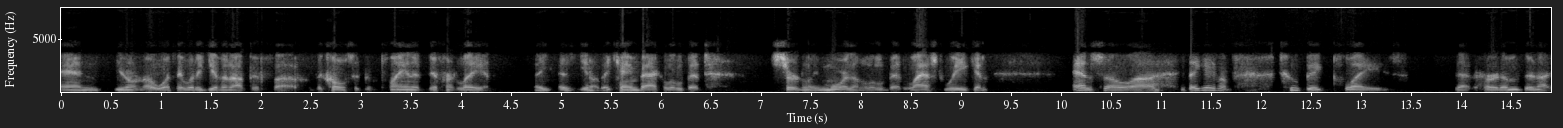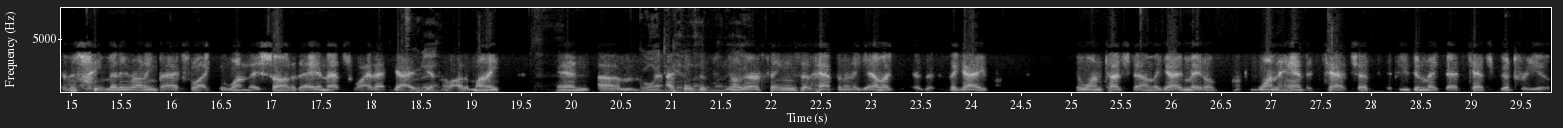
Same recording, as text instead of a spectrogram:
and you don't know what they would have given up if uh, the Colts had been playing it differently. And they, as you know, they came back a little bit, certainly more than a little bit last week, and and so uh, they gave up two big plays that hurt them. They're not going to see many running backs like the one they saw today, and that's why that guy's True that. getting a lot of money. And um, I think that money, you know yeah. there are things that happen in a game. Like the, the guy, the one touchdown, the guy made a one-handed catch. If you can make that catch, good for you.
